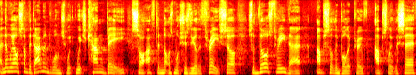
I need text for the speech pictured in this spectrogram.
and then we also have the diamond ones, which can be sought after not as much as the other three. So, so those three there absolutely bulletproof, absolutely safe.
